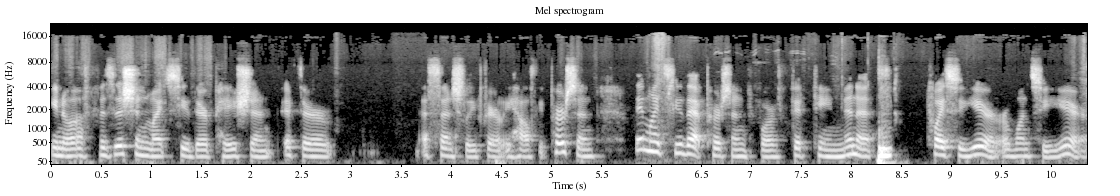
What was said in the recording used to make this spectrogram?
You know, a physician might see their patient if they're essentially fairly healthy person, they might see that person for 15 minutes twice a year or once a year.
